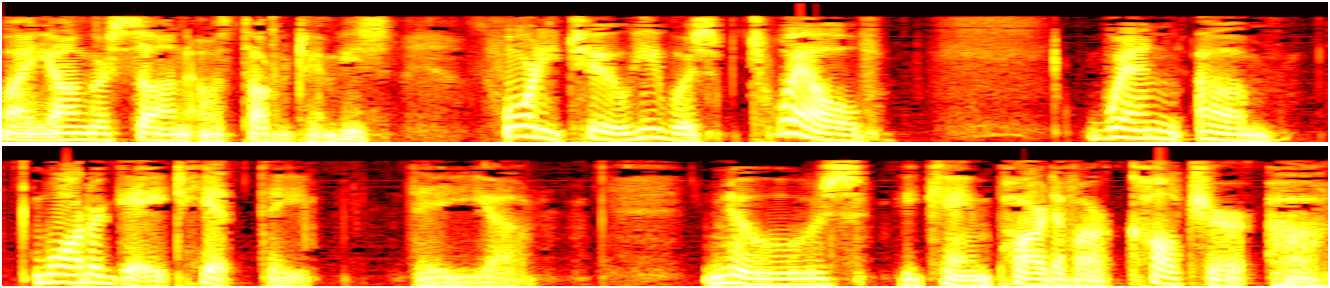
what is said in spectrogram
my younger son. I was talking to him. He's 42. He was 12 when um, Watergate hit the the uh, news, became part of our culture. Uh,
